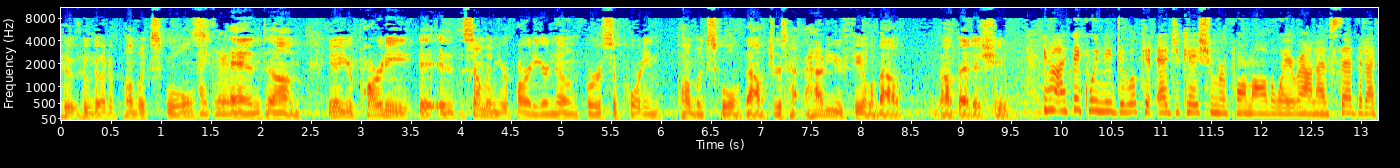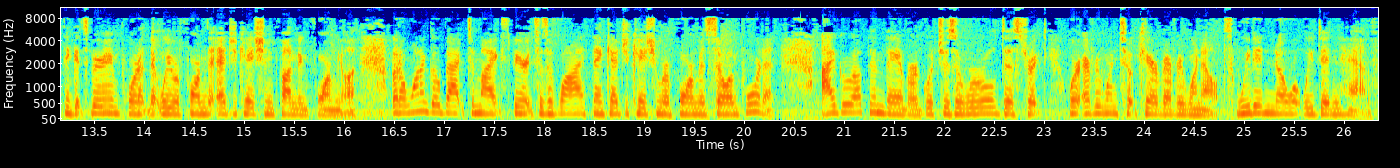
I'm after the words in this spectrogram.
who, who go to public schools. I do. And, um, you know, your party, some in your party are known for supporting public school vouchers. How, how do you feel about, about that issue? You know, I think we need to look at education reform all the way around. I've said that I think it's very important that we reform the education funding formula. But I want to go back to my experiences of why I think education reform is so important. I grew up in Bamberg, which is a rural district where everyone took care of everyone else. We didn't know what we didn't have.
